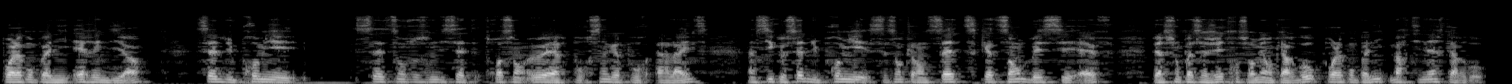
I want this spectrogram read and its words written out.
pour la compagnie Air India, celle du premier 777-300ER e pour Singapore Airlines, ainsi que celle du premier 747-400 BCF, version passager transformée en cargo pour la compagnie Martinair Cargo.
